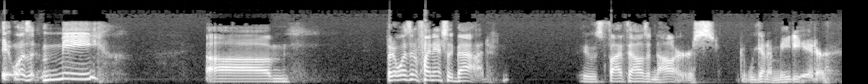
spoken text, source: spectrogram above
it wasn't me. Um, but it wasn't financially bad. It was five thousand dollars. We got a mediator,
